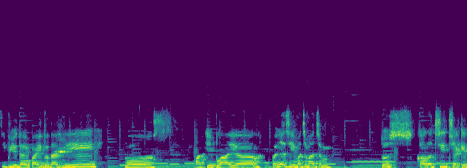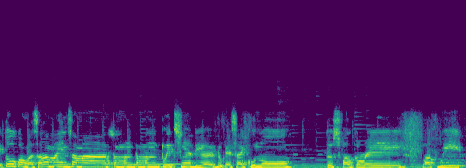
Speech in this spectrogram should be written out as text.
si PewDiePie itu tadi, terus Markiplier, banyak sih macam-macam. Terus kalau si Jack itu kalau nggak salah main sama teman-teman Twitch-nya dia itu kayak Saikuno, terus Valkyrie, Ludwig,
